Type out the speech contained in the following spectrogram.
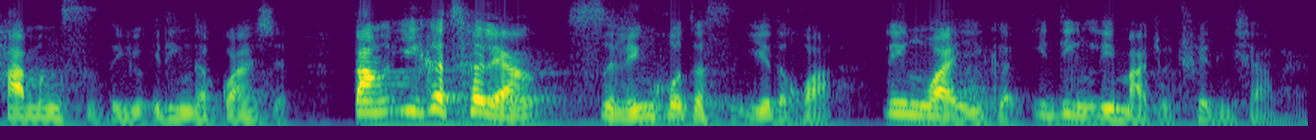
它们是有一定的关系。当一个测量是零或者是一的话，另外一个一定立马就确定下来了。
